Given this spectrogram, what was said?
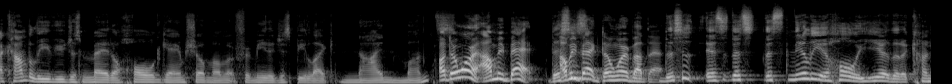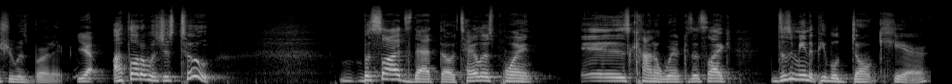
I can't believe you just made a whole game show moment for me to just be like nine months. Oh, don't worry. I'll be back. This I'll be back. Don't worry about that. This is it's that's that's nearly a whole year that a country was burning. Yeah, I thought it was just two. Besides that, though, Taylor's point is kind of weird because it's like it doesn't mean that people don't care.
